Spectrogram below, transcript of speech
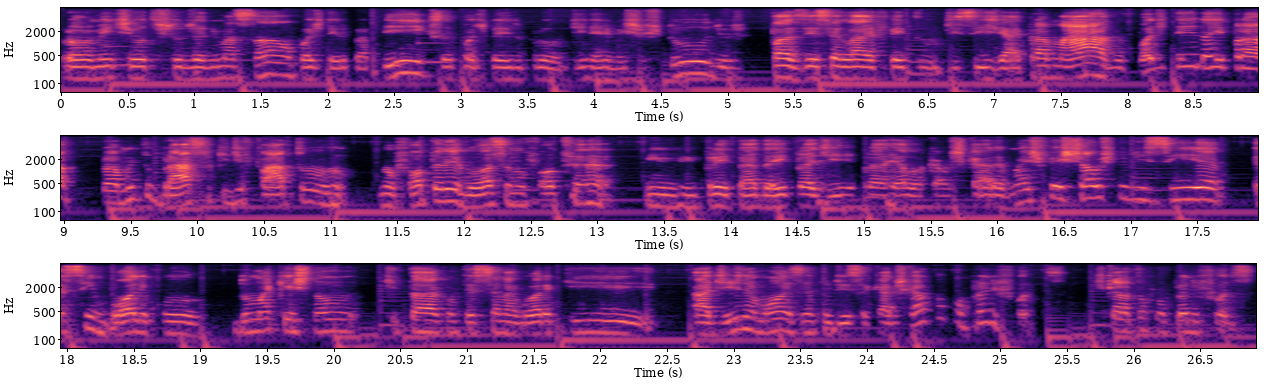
provavelmente outro estúdio de animação, pode ter ido para Pixar, pode ter ido para o Disney Animation Studios, fazer, sei lá, efeito de CGI para Marvel, pode ter ido aí para muito braço que de fato não falta negócio, não falta empreitada aí para Disney para realocar os caras, mas fechar o estúdio em si é, é simbólico de uma questão que está acontecendo agora que a Disney é um exemplo disso, cara. Os caras estão comprando e foda-se. Os caras estão comprando e foda-se.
